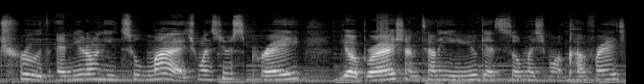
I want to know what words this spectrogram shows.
truth and you don't need too much. Once you spray your brush i'm telling you you get so much more coverage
